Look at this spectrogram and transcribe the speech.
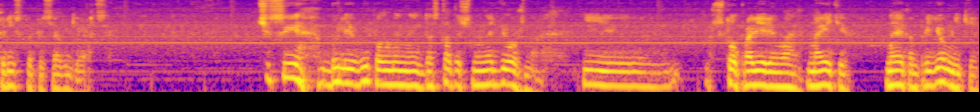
Гц. Часы были выполнены достаточно надежно и что проверено на, этих, на этом приемнике,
